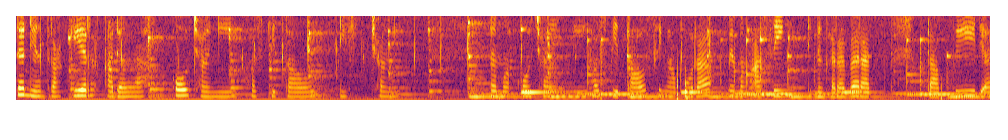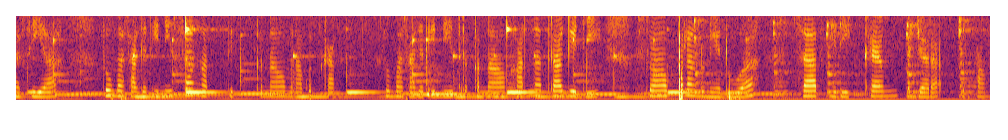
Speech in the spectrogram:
Dan yang terakhir adalah Old Changi Hospital di Changi. Nama Old Changi Hospital Singapura memang asing di negara barat, tapi di Asia, rumah sakit ini sangat dikenal menakutkan. Rumah sakit ini terkenal karena tragedi selama Perang Dunia II saat menjadi camp penjara Jepang.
